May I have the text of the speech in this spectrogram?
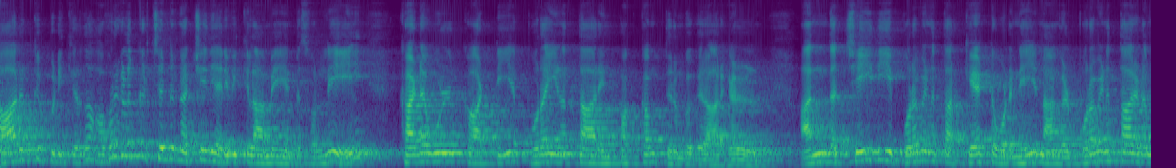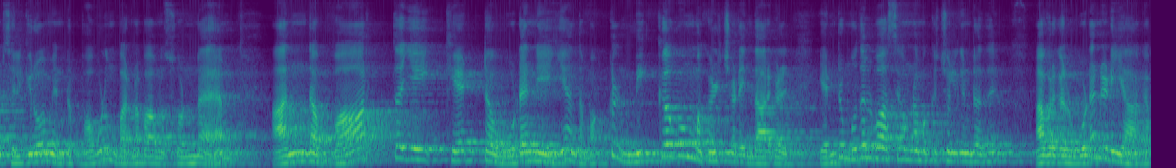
யாருக்கு பிடிக்கிறதோ அவர்களுக்கு சென்று நற்செய்தி அறிவிக்கலாமே என்று சொல்லி கடவுள் காட்டிய புற இனத்தாரின் பக்கம் திரும்புகிறார்கள். அந்த செய்தியை புறவினத்தார் கேட்ட உடனேயே நாங்கள் புறவினத்தாரிடம் செல்கிறோம் என்று பவுலும் பர்ணபாவும் சொன்ன அந்த வார்த்தையை கேட்ட உடனேயே அந்த மக்கள் மிகவும் மகிழ்ச்சி அடைந்தார்கள் என்று முதல் வாசகம் நமக்கு சொல்கின்றது. அவர்கள் உடனடியாக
